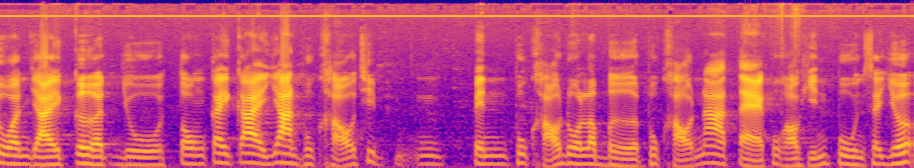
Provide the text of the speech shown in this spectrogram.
ส่วนใหญ่เกิดอยู่ตรงใกล้ ๆ ย่านภูเขาที่ เป็นภูเขาโดนระเบิดภูเขาหน้าแตกภูเขาหินปูนซะเยอะ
